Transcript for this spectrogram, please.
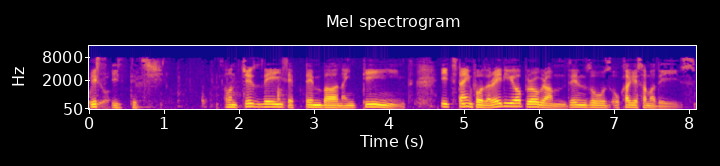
This is Tetsushi. On Tuesday, September 19th, it's time for the radio program Zenzo's Days.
